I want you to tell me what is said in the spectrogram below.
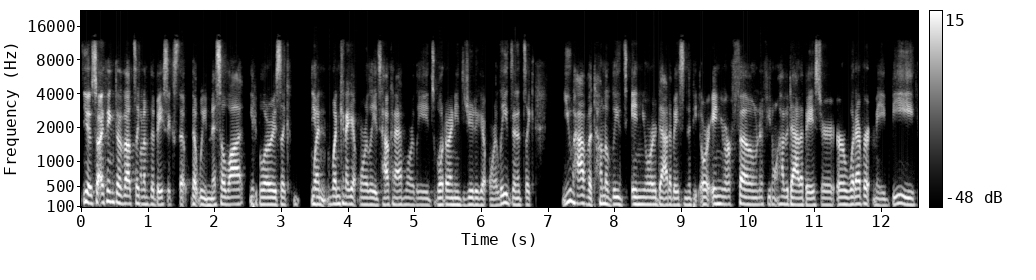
yeah, so I think that that's like one of the basics that, that we miss a lot. People are always like, when when can I get more leads? How can I have more leads? What do I need to do to get more leads? And it's like you have a ton of leads in your database in the or in your phone if you don't have a database or or whatever it may be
